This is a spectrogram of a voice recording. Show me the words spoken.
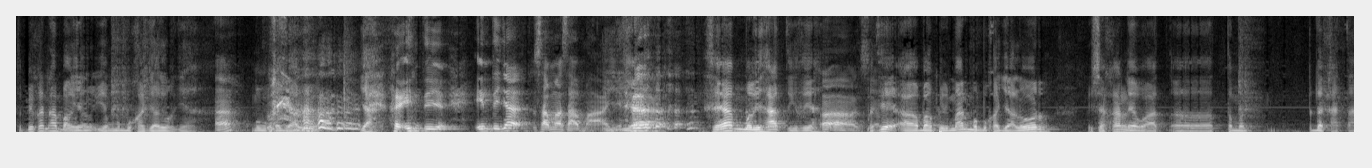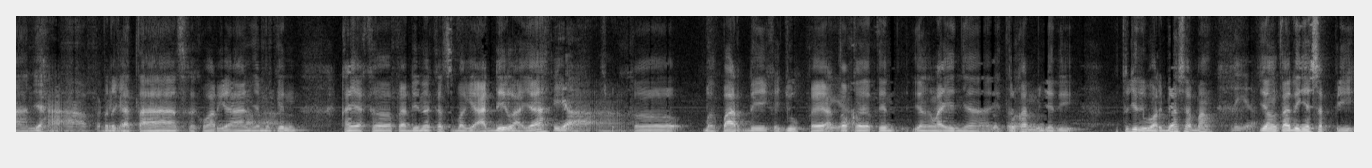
Tapi kan abang yang yang membuka jalurnya, Hah? membuka jalur. ya, intinya intinya sama-sama aja. ya. Saya melihat gitu ya. Siap. Berarti eh, bang Firman membuka jalur, misalkan lewat eh, teman pendekatan ya, Ah, ah, pendekatan kekeluargaan ya mungkin kayak ke Ferdinand kan sebagai adik lah ya. Iya. ke Bang Pardi, ke Jupe atau ke tim yang lainnya. Itu kan menjadi itu jadi luar biasa, Bang. Iya. Yang tadinya sepi,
